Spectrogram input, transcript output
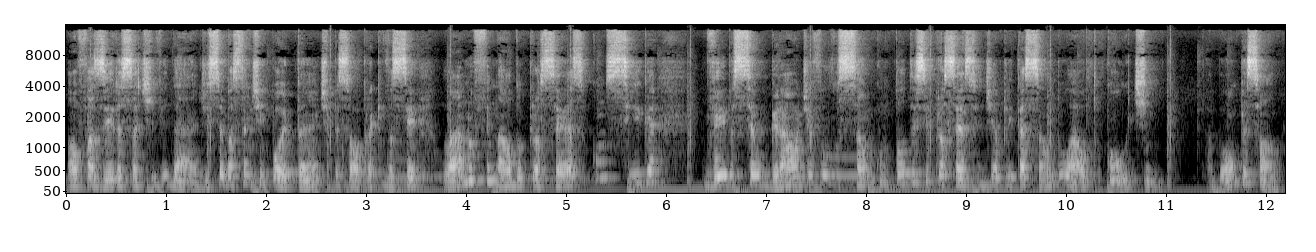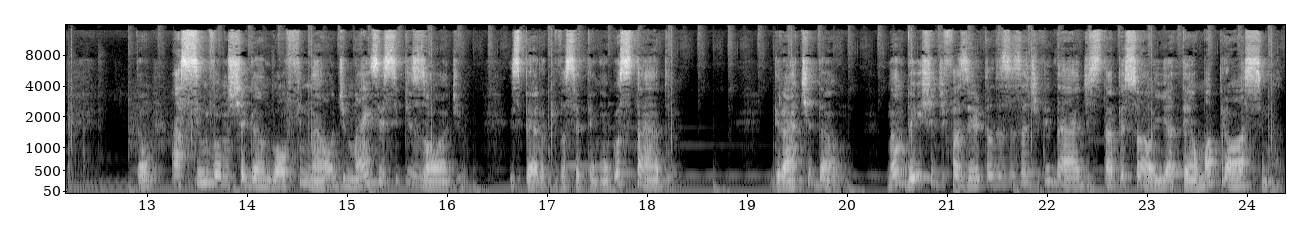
ao fazer essa atividade. Isso é bastante importante, pessoal, para que você lá no final do processo consiga ver o seu grau de evolução com todo esse processo de aplicação do auto-coaching. Tá bom, pessoal? Então, assim vamos chegando ao final de mais esse episódio. Espero que você tenha gostado. Gratidão! Não deixe de fazer todas as atividades, tá, pessoal? E até uma próxima!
